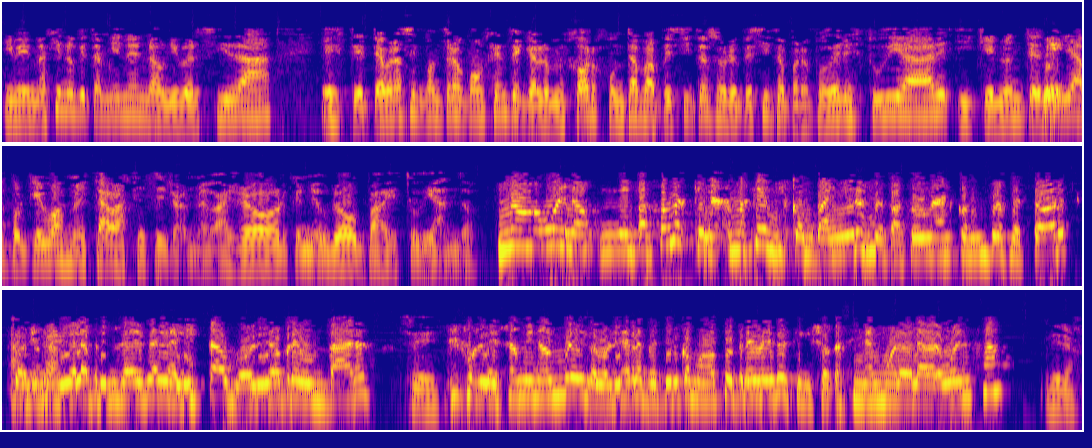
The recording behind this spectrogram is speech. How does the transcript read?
Y me imagino que también en la universidad este, te habrás encontrado con gente que a lo mejor juntaba pesito sobre pesito para poder estudiar y que no entendía por qué vos no estabas, qué sé yo, en Nueva York, en Europa, estudiando. No, bueno, me pasó más que nada, más que mis compañeros, me pasó una vez con un profesor, cuando mira. me vio la primera vez en la lista, volvió a preguntar, Sí, leyó mi nombre y lo volví a repetir como dos o tres veces y yo casi me muero de la vergüenza, mira.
